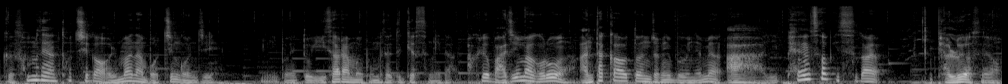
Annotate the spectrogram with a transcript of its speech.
그 섬세한 터치가 얼마나 멋진 건지 이번에 또 이 사람을 보면서 느꼈습니다. 아, 그리고 마지막으로 안타까웠던 점이 뭐였냐면 아, 이 팬 서비스가 별로였어요.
